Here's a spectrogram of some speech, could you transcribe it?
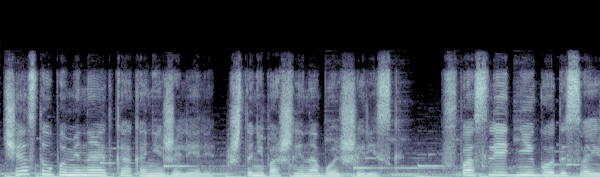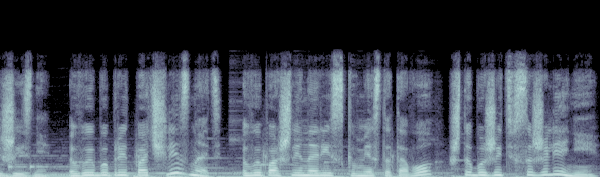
часто упоминают, как они жалели, что не пошли на больший риск. В последние годы своей жизни вы бы предпочли знать, вы пошли на риск вместо того, чтобы жить в сожалении.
